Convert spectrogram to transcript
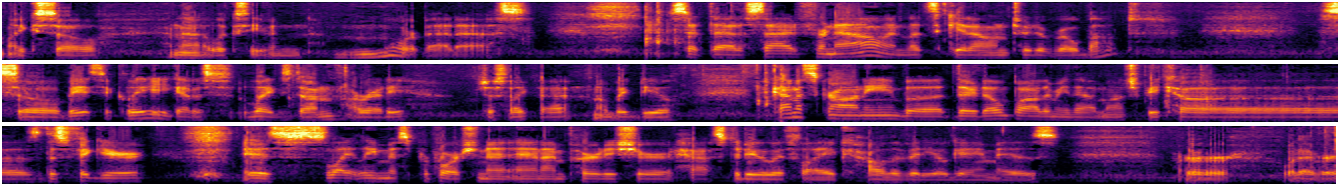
like so. And then it looks even more badass. Set that aside for now and let's get on to the robot. So basically, he got his legs done already, just like that, no big deal. Kind of scrawny, but they don't bother me that much because this figure is slightly misproportionate, and I'm pretty sure it has to do with like how the video game is, or whatever,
